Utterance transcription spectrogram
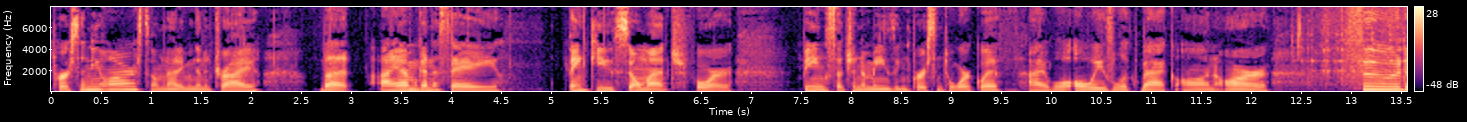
person you are. So I'm not even going to try. But I am going to say thank you so much for being such an amazing person to work with. I will always look back on our food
